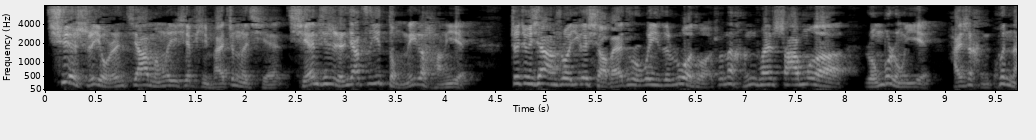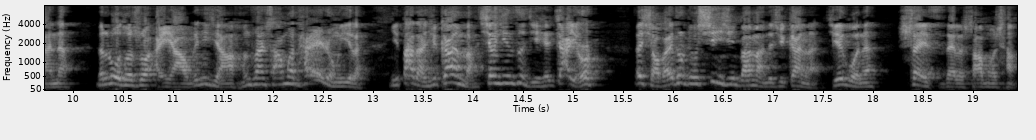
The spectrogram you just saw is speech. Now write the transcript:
确实有人加盟了一些品牌挣了钱，前提是人家自己懂那个行业。这就像说一个小白兔问一只骆驼说：“那横穿沙漠容不容易，还是很困难呢？”那骆驼说：“哎呀，我跟你讲，横穿沙漠太容易了，你大胆去干吧，相信自己，加油。”那小白兔就信心满满的去干了，结果呢，晒死在了沙漠上，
